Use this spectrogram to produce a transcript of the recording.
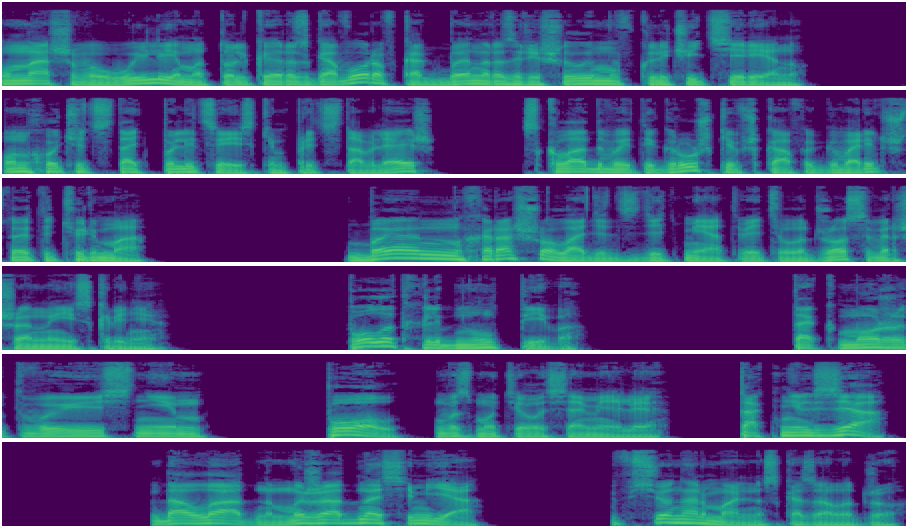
У нашего Уильяма только и разговоров, как Бен разрешил ему включить сирену. Он хочет стать полицейским, представляешь? Складывает игрушки в шкаф и говорит, что это тюрьма. «Бен хорошо ладит с детьми», — ответила Джо совершенно искренне. Пол отхлебнул пиво. «Так, может, вы с ним...» «Пол!» — возмутилась Амелия. «Так нельзя!» «Да ладно, мы же одна семья!» «Все нормально», — сказала Джо.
